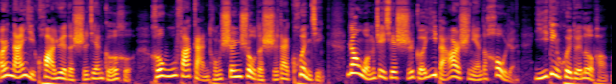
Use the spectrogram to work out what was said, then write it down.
而难以跨越的时间隔阂和无法感同身受的时代困境，让我们这些时隔一百二十年的后人一定会对勒庞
